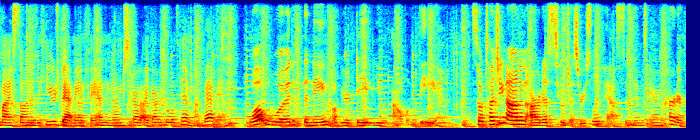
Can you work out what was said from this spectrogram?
My son is a huge Batman fan and I'm just gotta, I gotta go with him on Batman. What would the name of your debut album be? So touching on an artist who just recently passed, his name was Aaron Carter.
